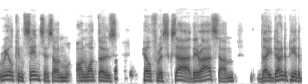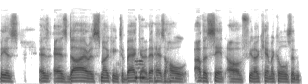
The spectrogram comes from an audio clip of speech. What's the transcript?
real consensus on on what those health risks are. There are some; they don't appear to be as as as dire as smoking tobacco. Mm. That has a whole other set of you know chemicals and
